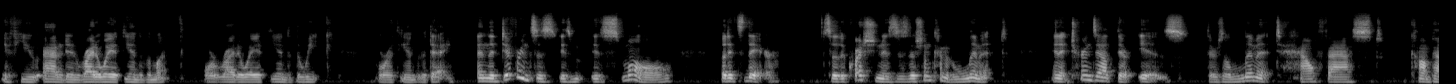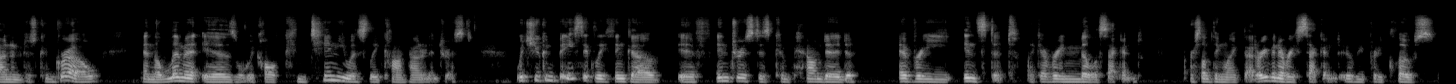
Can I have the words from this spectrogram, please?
If you add it in right away at the end of the month, or right away at the end of the week, or at the end of the day. And the difference is, is, is small, but it's there. So the question is, is there some kind of limit? And it turns out there is there's a limit to how fast compound interest can grow, and the limit is what we call continuously compounded interest, which you can basically think of if interest is compounded every instant, like every millisecond, or something like that, or even every second. It would be pretty close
